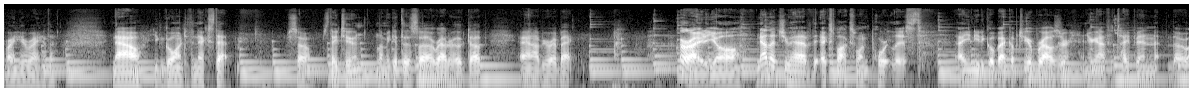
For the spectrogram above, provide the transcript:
right here right here now you can go on to the next step. So stay tuned. Let me get this uh, router hooked up and I'll be right back Alrighty y'all, now that you have the Xbox One port list, now you need to go back up to your browser and you're going to have to type in the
